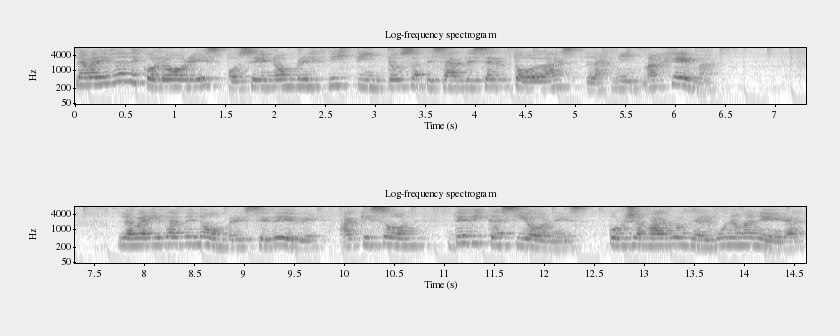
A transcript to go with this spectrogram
La variedad de colores posee nombres distintos a pesar de ser todas las mismas gemas. La variedad de nombres se debe a que son dedicaciones, por llamarlos de alguna manera,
